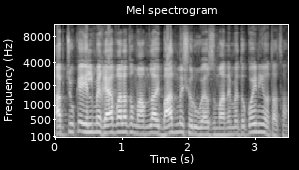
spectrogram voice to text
اب چونکہ علم غیب والا تو معاملہ بعد میں شروع ہوا ہے، اس زمانے میں تو کوئی نہیں ہوتا تھا۔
